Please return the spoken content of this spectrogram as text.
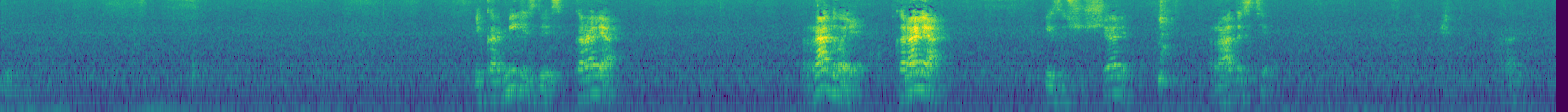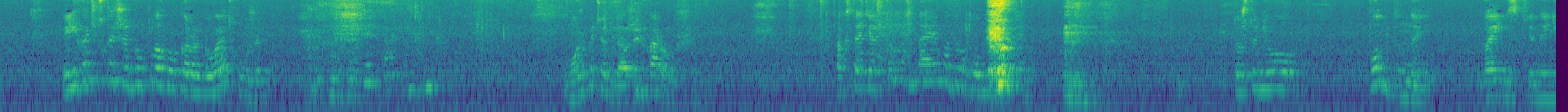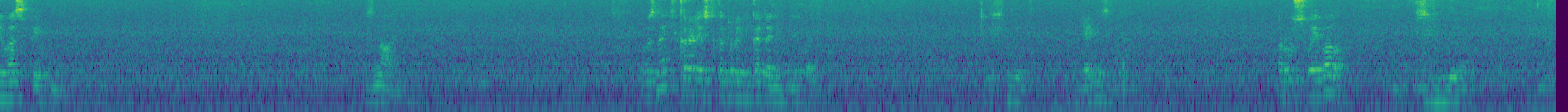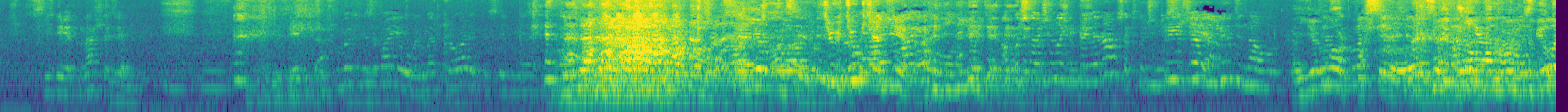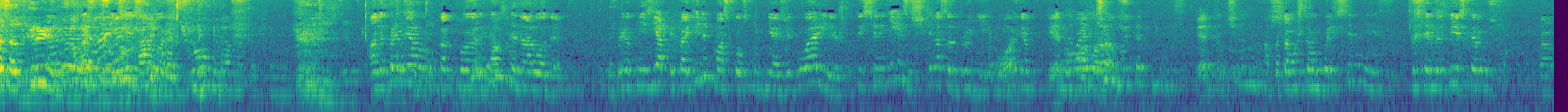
И кормили здесь короля. Радовали короля. И защищали радости короля. Я не хочу сказать, что был плохой король, бывает хуже. Может быть, он даже и хороший. А, кстати, а что мы знаем о другом короле? То, что у него подданный, воинственный, невоспитанный. Знаем. Вы знаете королевство, которое никогда не воевали? Их нет. Я не знаю. Русь воевала? Сибирь это наша земля? Мы их не завоевывали, мы открывали, присоединяли. Чук-чук нет, они не люди. Обычно очень многие племена, во всяком случае, не Приезжали люди на лодке. А Ермак, что? Сбилось открыли. А, например, как бы южные народы, например, князья приходили к московскому князю и говорили, что ты сильнее, защити нас от других. Мы будем Это можем? Это А потому что мы были сильнее. То есть Киевская Русь.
